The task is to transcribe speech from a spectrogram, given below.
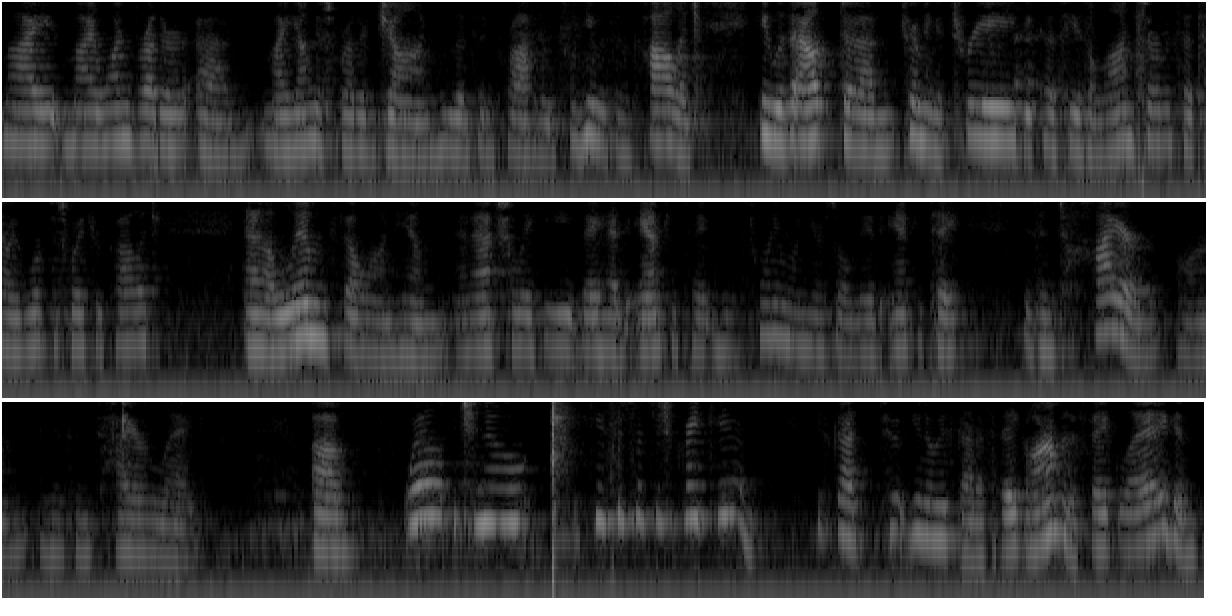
my my one brother, um, my youngest brother John, who lives in Providence, when he was in college, he was out trimming a tree because he has a lawn service. That's how he worked his way through college, and a limb fell on him. And actually, he they had to amputate when he was 21 years old. They had to amputate his entire arm and his entire leg. Well, but you know, he's such, such a great kid. He's got two, you know, he's got a fake arm and a fake leg, and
